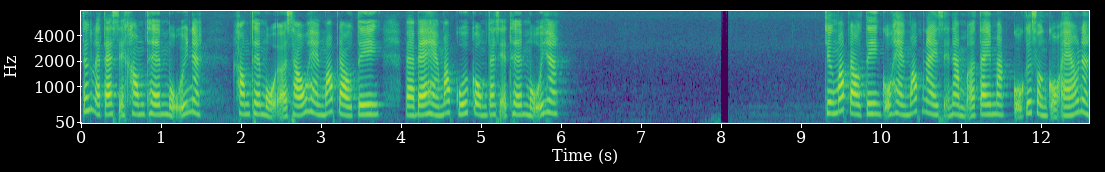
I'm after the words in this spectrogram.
Tức là ta sẽ không thêm mũi nè, không thêm mũi ở 6 hàng móc đầu tiên và ba hàng móc cuối cùng ta sẽ thêm mũi ha. Chân móc đầu tiên của hàng móc này sẽ nằm ở tay mặt của cái phần cổ áo nè.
